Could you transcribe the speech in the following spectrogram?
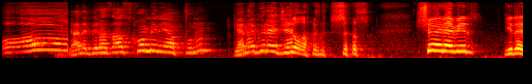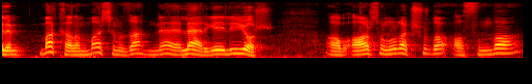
Aa. Yani biraz az komedi yap bunun. Gene güleceksin. yok arkadaşlar. Şöyle bir girelim. Bakalım başımıza neler geliyor. Abi ağır son olarak şurada aslında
